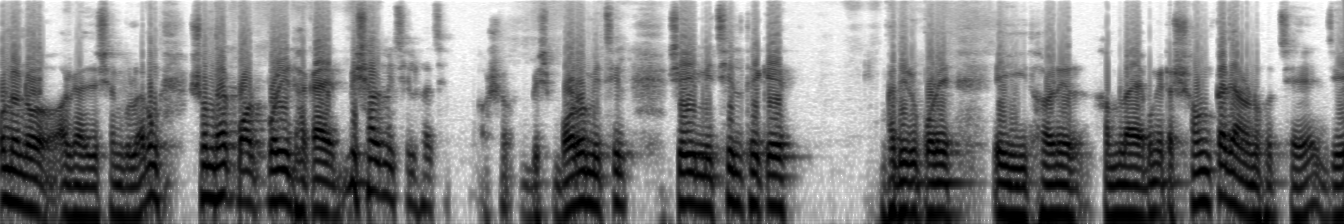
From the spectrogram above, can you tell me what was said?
অন্যান্য অর্গানাইজেশনগুলো এবং সন্ধ্যার পরপরই ঢাকায় বিশাল মিছিল হয়েছে। বেশ বড় মিছিল। সেই মিছিল থেকে হাদির উপরে এই ধরনের হামলা এবং এটা শঙ্কা জানানো হচ্ছে যে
